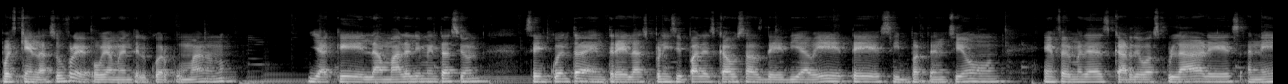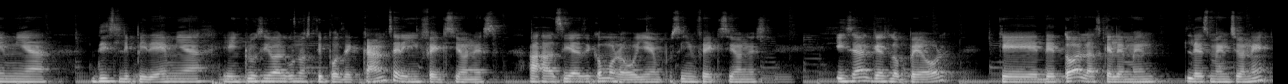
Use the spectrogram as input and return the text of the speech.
pues quien la sufre, obviamente el cuerpo humano, ¿no? Ya que la mala alimentación se encuentra entre las principales causas de diabetes, hipertensión, enfermedades cardiovasculares, anemia, dislipidemia e inclusive algunos tipos de cáncer e infecciones. Así, así como lo oyen, pues infecciones. ¿Y saben qué es lo peor? Que de todas las que les mencioné,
